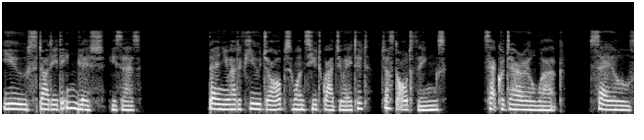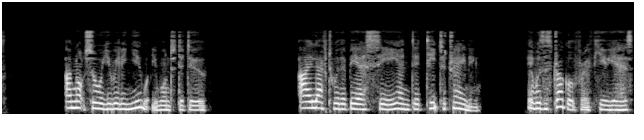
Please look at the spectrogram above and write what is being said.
You studied English, he says. Then you had a few jobs once you'd graduated, just odd things. Secretarial work, sales. I'm not sure you really knew what you wanted to do. I left with a BSc and did teacher training. It was a struggle for a few years,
